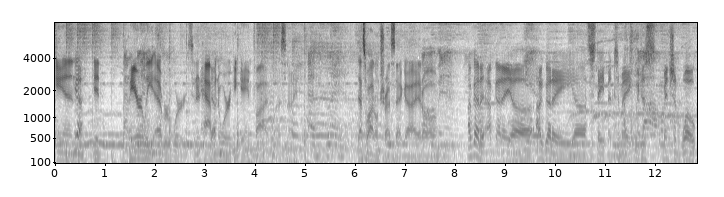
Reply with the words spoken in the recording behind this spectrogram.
and Yeah. it barely ever works. And it happened Yeah. to work in game five last night. That's why I don't trust that guy at all. I've got a, I've got a, uh, I've got a uh, statement to make. We just mentioned woke,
